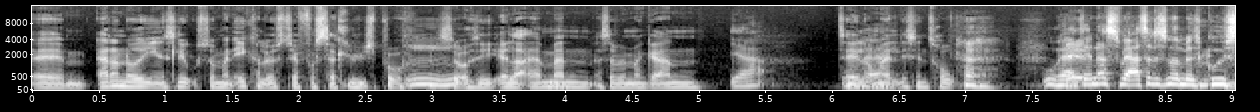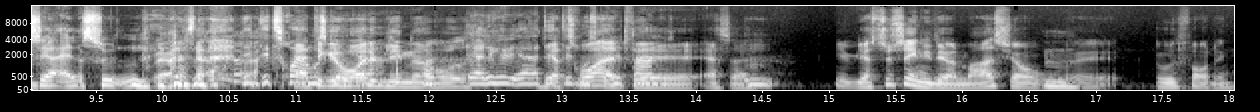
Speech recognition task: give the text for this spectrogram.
Øhm, er der noget i ens liv, som man ikke har lyst til at få sat lys på, mm-hmm. så at sige? Eller er man, altså vil man gerne Ja. tale Uha. om alt i sin tro? Uha, Det- den er svær, så det er sådan noget med, at Gud ser al synden. Altså, det, det tror Ja, jeg det måske... kan hurtigt ja. blive noget råd. Ja, det, kan- ja, det, jeg det er tror, at øh, altså, mm. jeg synes egentlig, det var en meget sjov mm. øh, udfordring,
